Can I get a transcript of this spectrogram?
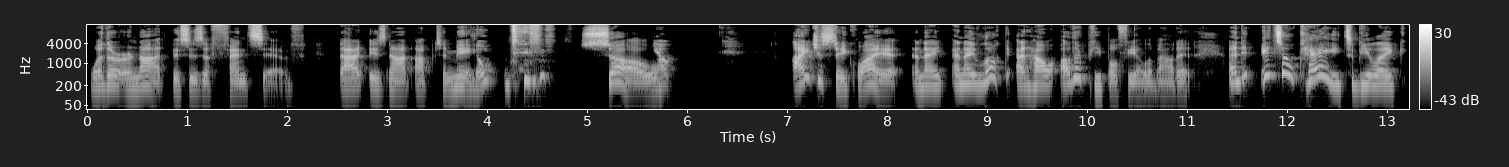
whether or not this is offensive. That is not up to me. Nope. So yep. I just stay quiet and I and I look at how other people feel about it. And it's okay to be like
